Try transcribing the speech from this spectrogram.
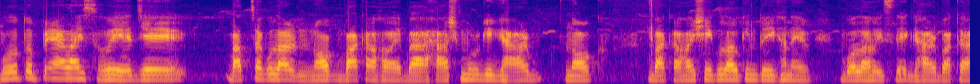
মূলত প্যারালাইজ হয়ে যে বাচ্চাগুলার নখ বাঁকা হয় বা হাঁস মুরগি ঘাড়, নখ বাঁকা হয়, সেগুলাও কিন্তু এখানে বলা হয়েছে ঘাড় বাঁকা।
